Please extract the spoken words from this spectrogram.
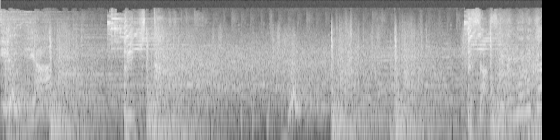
させるものか。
